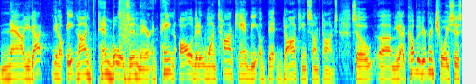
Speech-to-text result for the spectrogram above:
Now you got, you know, eight, nine, ten boards in there and painting all of it at one time can be a bit daunting sometimes. So um, you got a couple of different choices.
